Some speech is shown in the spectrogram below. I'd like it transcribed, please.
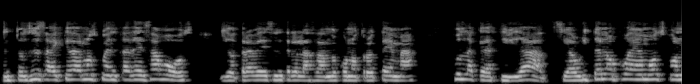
Entonces hay que darnos cuenta de esa voz y otra vez entrelazando con otro tema, pues la creatividad. Si ahorita no podemos con,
